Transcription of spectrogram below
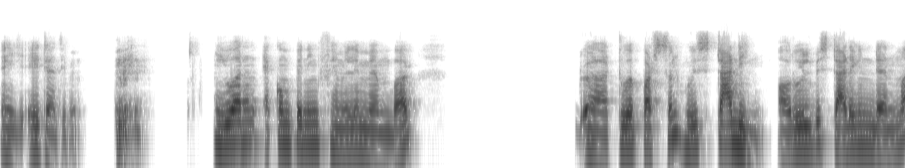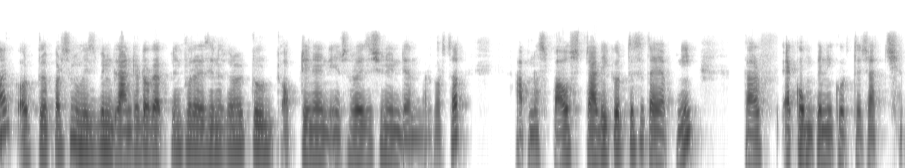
এই এইটা দিবেন। You are an accompanying family member to a person who studying or will be studying in Denmark or to a person who's been granted or applying for residence to obtain and authorisation in Denmark অর্থাৎ আপনার স্পাউস স্টাডি করতেছে তাই আপনি তার অ্যাকম্পেনি করতে চাচ্ছেন।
